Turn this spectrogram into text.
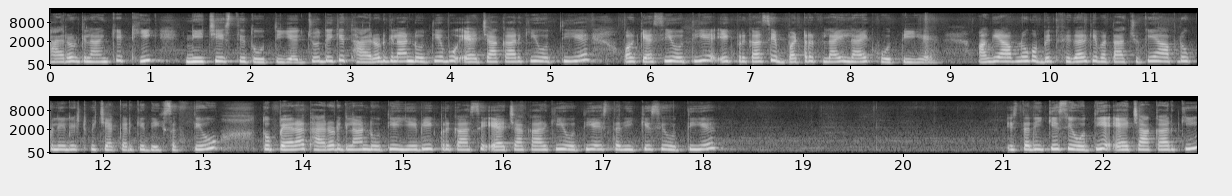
थायरॉयड ग्लैंड के ठीक नीचे स्थित होती है। जो देखिए थायरॉयड ग्लैंड होती है, वो एच आकार की होती है और कैसी होती है? एक प्रकार से बटरफ्लाई लाइक होती है। आगे आप लोगों को विथ फिगर के बता चुके हैं। आप लोग प्ले लिस्ट भी चेक करके देख सकते हो। तो पैराथायरॉयड ग्लैंड होती है, ये भी एक प्रकार से एच आकार की होती है। इस तरीके से होती है। इस तरीके से होती है एच आकार की।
